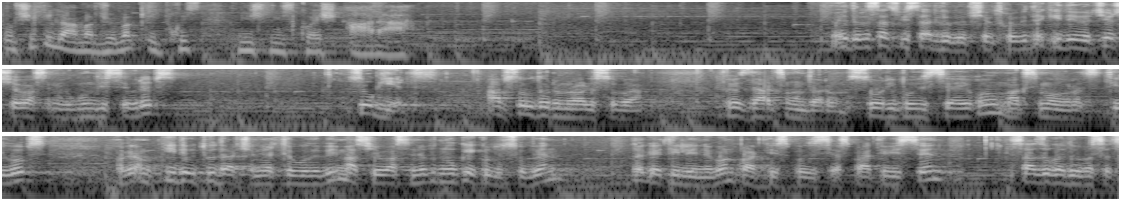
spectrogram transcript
ტურში კი გამარჯვება კითხვის ნიშნის ქვეშ არაა. მე დღესაც ვისარგებლებ შემთხვევით და კიდევ ერთჯერ შევახსენებ გუნდის წევრებს ზოგიერთს აბსოლუტური მრავლესობა დღეს დარწმუნდა რომ სწორი პოზიცია იყო, მაქსიმალურად ცდილობს, მაგრამ კიდევ თუ დარჩენ ერთეულები, მას შევასწინებთ, ნუ კეკლუცობენ და გეტილინებონ პარტიის პოზიციას პარტივისცენ, საზოგადოებასაც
